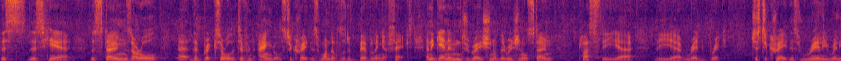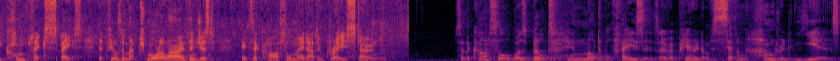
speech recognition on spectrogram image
this, this here, the stones are all, uh, the bricks are all at different angles to create this wonderful sort of beveling effect. And again, an integration of the original stone plus the, uh, the uh, red brick, just to create this really, really complex space that feels much more alive than just it's a castle made out of grey stone. So the castle was built in multiple phases over a period of 700 years,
